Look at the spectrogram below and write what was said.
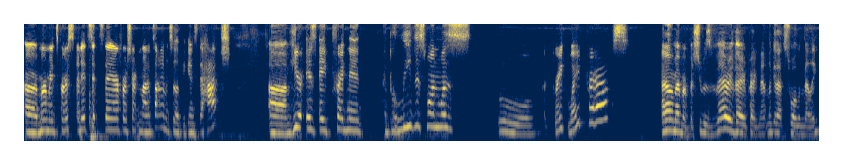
uh, mermaid's purse, and it sits there for a certain amount of time until it begins to hatch. Um, here is a pregnant, I believe this one was, ooh, a great white perhaps? I don't remember, but she was very, very pregnant. Look at that swollen belly.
